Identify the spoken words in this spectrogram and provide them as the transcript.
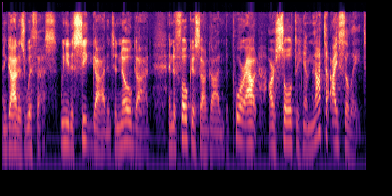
and God is with us. We need to seek God and to know God and to focus on God and to pour out our soul to Him, not to isolate,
